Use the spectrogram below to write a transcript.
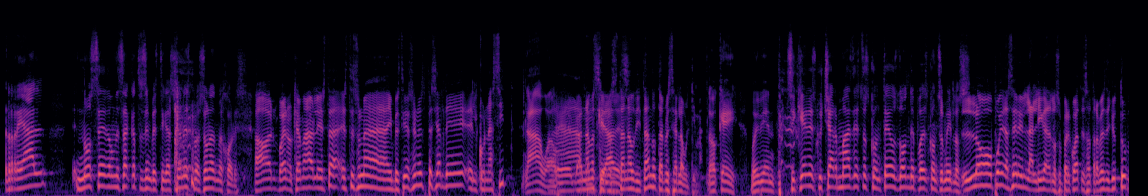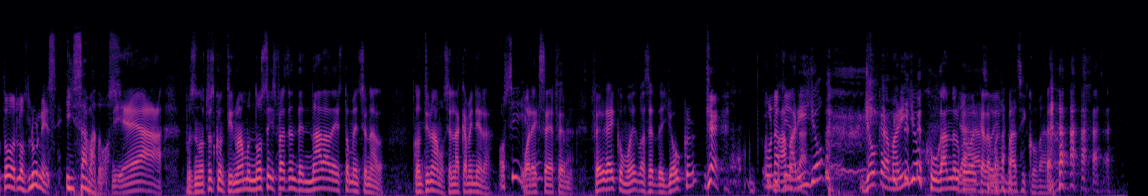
real. No sé de dónde saca tus investigaciones, pero son las mejores. Ah, bueno, qué amable. Esta, esta es una investigación especial del CONACIT. Ah, wow. Eh, nada más que nos están auditando, tal vez sea la última. Ok, muy bien. Si quieren escuchar más de estos conteos, ¿dónde puedes consumirlos? Lo puede hacer en la Liga de los Supercuates a través de YouTube todos los lunes y sábados. Yeah. Pues nosotros continuamos. No se disfracen de nada de esto mencionado. Continuamos en la caminera. Oh, sí, Por ¿eh? XFM. Fergay, como es, va a ser de Joker. Una amarillo. Joker amarillo jugando el Ya, juego del soy calamar. un básico, ¿verdad?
